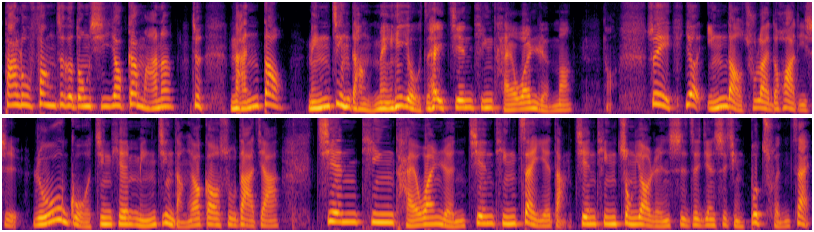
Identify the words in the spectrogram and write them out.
大陆放这个东西要干嘛呢？就难道民进党没有在监听台湾人吗？好，所以要引导出来的话题是：如果今天民进党要告诉大家监听台湾人、监听在野党、监听重要人士这件事情不存在，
